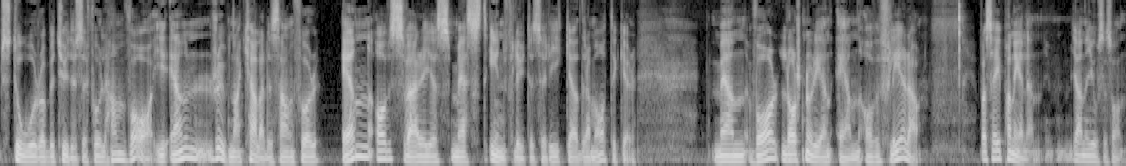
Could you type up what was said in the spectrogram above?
stor och betydelsefull han var. I en runa kallades han för en av Sveriges mest inflytelserika dramatiker. Men var Lars Norén en av flera? Vad säger panelen? Janne Josefsson.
